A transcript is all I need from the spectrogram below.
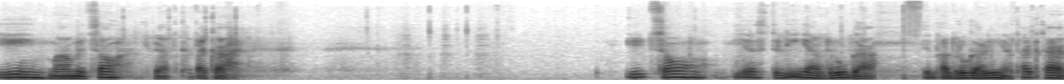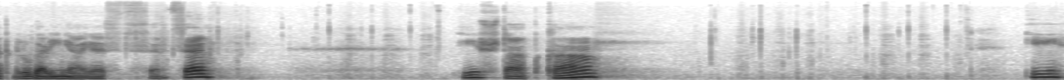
I mamy co? Kwiatka taka. I co? Jest linia druga. Chyba druga linia. Tak, tak. Druga linia jest serce. I sztabka. I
